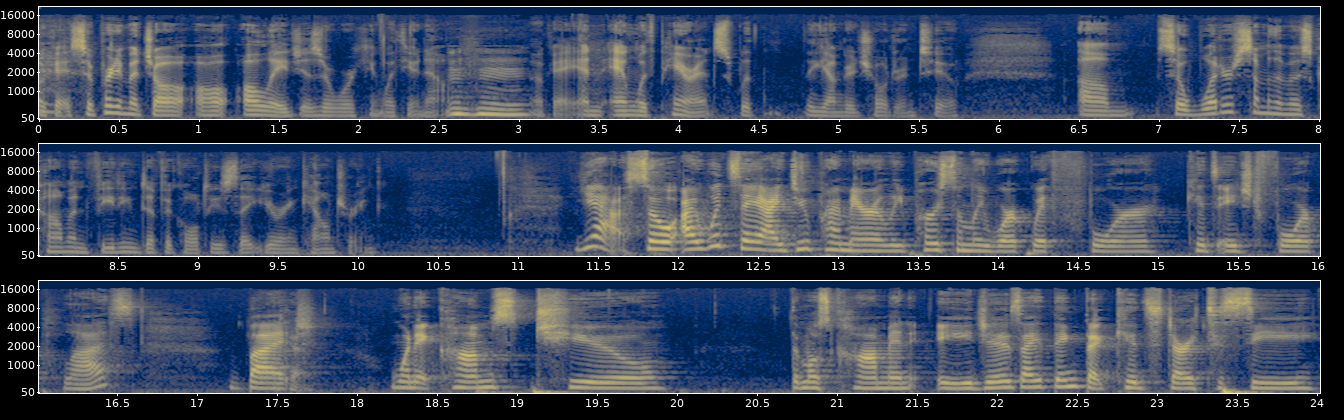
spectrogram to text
okay, so pretty much all, all, all, ages are working with you now. Mm-hmm. Okay, and, and with parents, with the younger children too. Um, so, what are some of the most common feeding difficulties that you're encountering? Yeah, so I would say I do primarily personally work with four kids aged four plus, but okay. when it comes to the most common ages, I think that kids start to see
